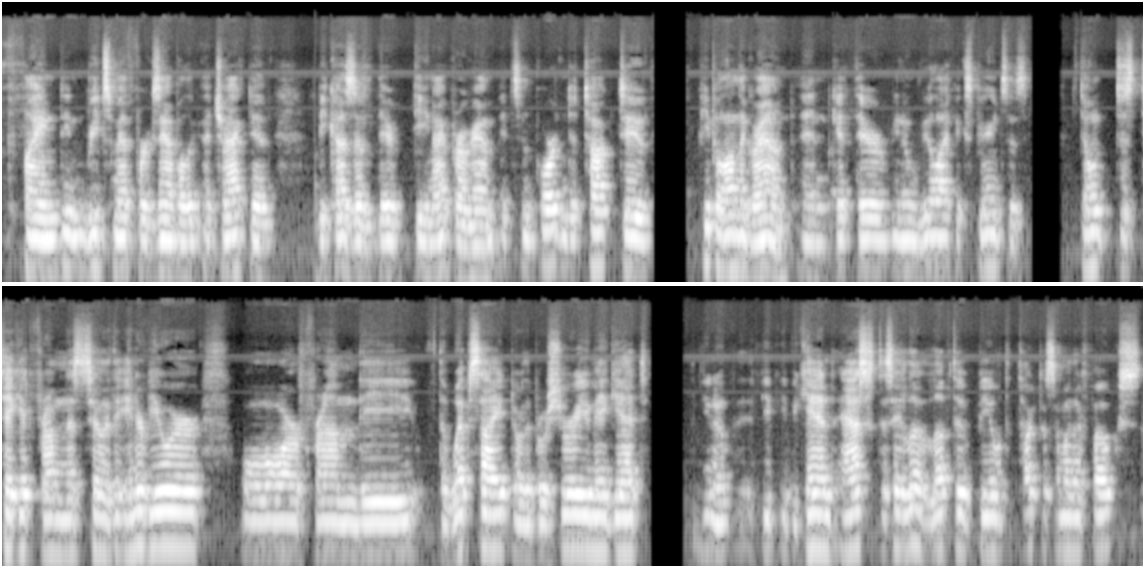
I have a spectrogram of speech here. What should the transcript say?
find in Reed Smith, for example, attractive because of their D&I program. It's important to talk to people on the ground and get their you know real life experiences. Don't just take it from necessarily the interviewer or from the the website or the brochure you may get. You know, if you, if you can, ask to say, look, love to be able to talk to some other folks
